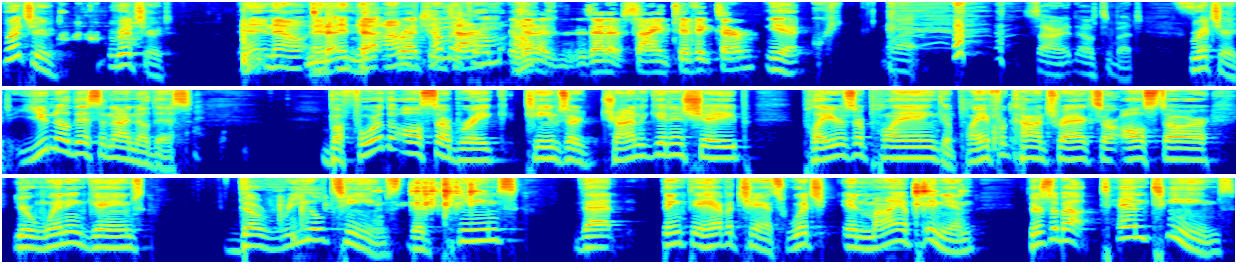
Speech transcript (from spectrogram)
Richard, Richard. And now, and, and now nut I'm coming time? from. is that oh. a is that a scientific term? yeah. what? Sorry, that was too much. Richard, you know this, and I know this. Before the All Star break, teams are trying to get in shape. Players are playing. They're playing for contracts or All Star. You're winning games. The real teams, the teams that think they have a chance, which, in my opinion, there's about 10 teams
